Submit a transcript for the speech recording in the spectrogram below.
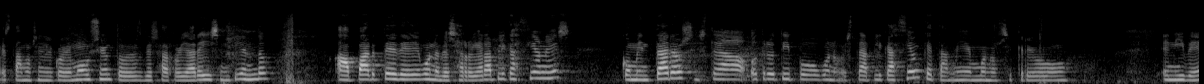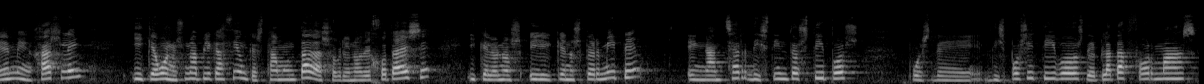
estamos en el Codemotion, todos desarrollaréis, entiendo. Aparte de, bueno, desarrollar aplicaciones, comentaros este otro tipo, bueno, esta aplicación que también, bueno, se creó en IBM, en Hasley, y que, bueno, es una aplicación que está montada sobre Node.js y que, nos, y que nos permite enganchar distintos tipos pues de dispositivos, de plataformas,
